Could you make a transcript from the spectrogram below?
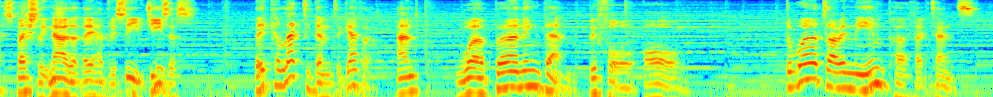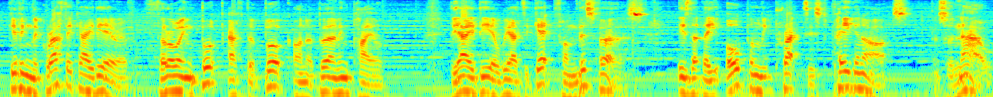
especially now that they had received Jesus, they collected them together and were burning them before all. The words are in the imperfect tense, giving the graphic idea of throwing book after book on a burning pile. The idea we had to get from this verse is that they openly practiced pagan arts, and so now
